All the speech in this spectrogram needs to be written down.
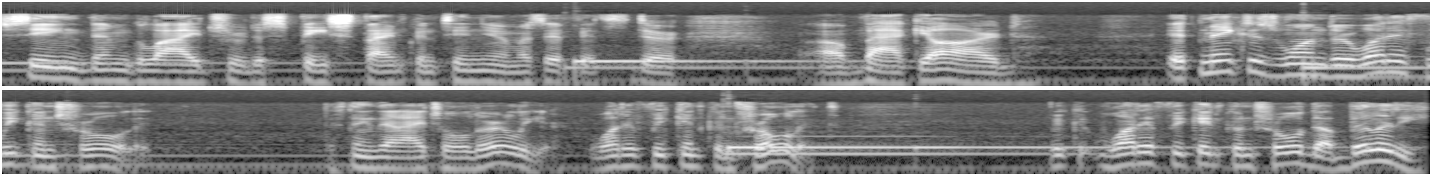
seeing them glide through the space time continuum as if it's their uh, backyard. It makes us wonder what if we control it? The thing that I told earlier. What if we can control it? What if we can control the ability?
